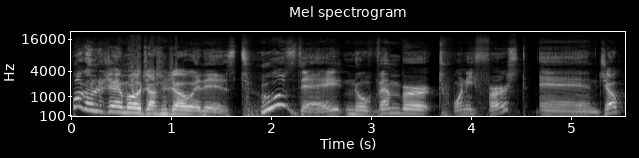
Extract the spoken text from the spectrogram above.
Welcome to JMO, Josh and Joe. It is Tuesday, November 21st. And Joe,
